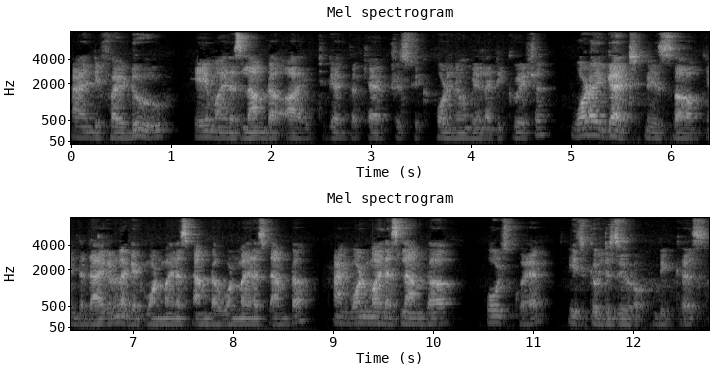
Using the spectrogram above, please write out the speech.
and if I do a minus lambda i to get the characteristic polynomial and equation, what I get is uh, in the diagonal I get 1 minus lambda 1 minus lambda and 1 minus lambda whole square is equal to 0 because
